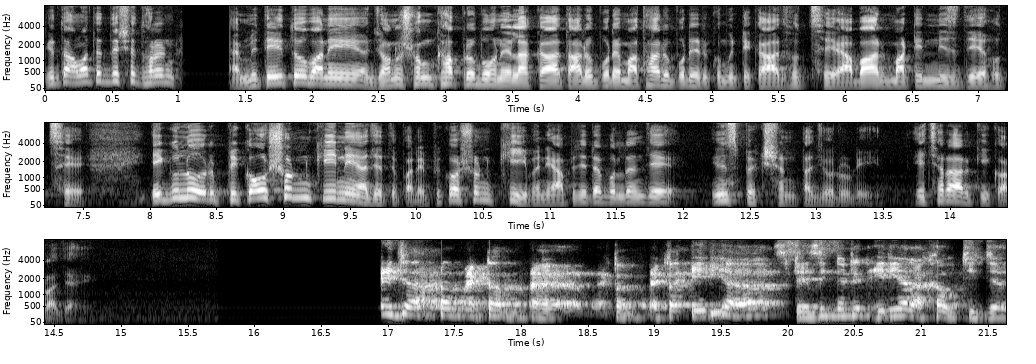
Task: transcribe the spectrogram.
কিন্তু আমাদের দেশে ধরেন এমনিতেই তো মানে জনসংখ্যা প্রবণ এলাকা তার উপরে মাথার উপরে এরকম একটি কাজ হচ্ছে আবার মাটির নিচ দিয়ে হচ্ছে। এগুলোর প্রিকশন কি নেওয়া যেতে পারে? প্রিকশন কি? মানে আপনি যেটা বললেন যে ইন্সপেকশনটা জরুরি। এছাড়া আর কি করা যায়? এই যে আপনার একটা একটা একটা এরিয়া ডেজিগনেটেড এরিয়া রাখা উচিত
